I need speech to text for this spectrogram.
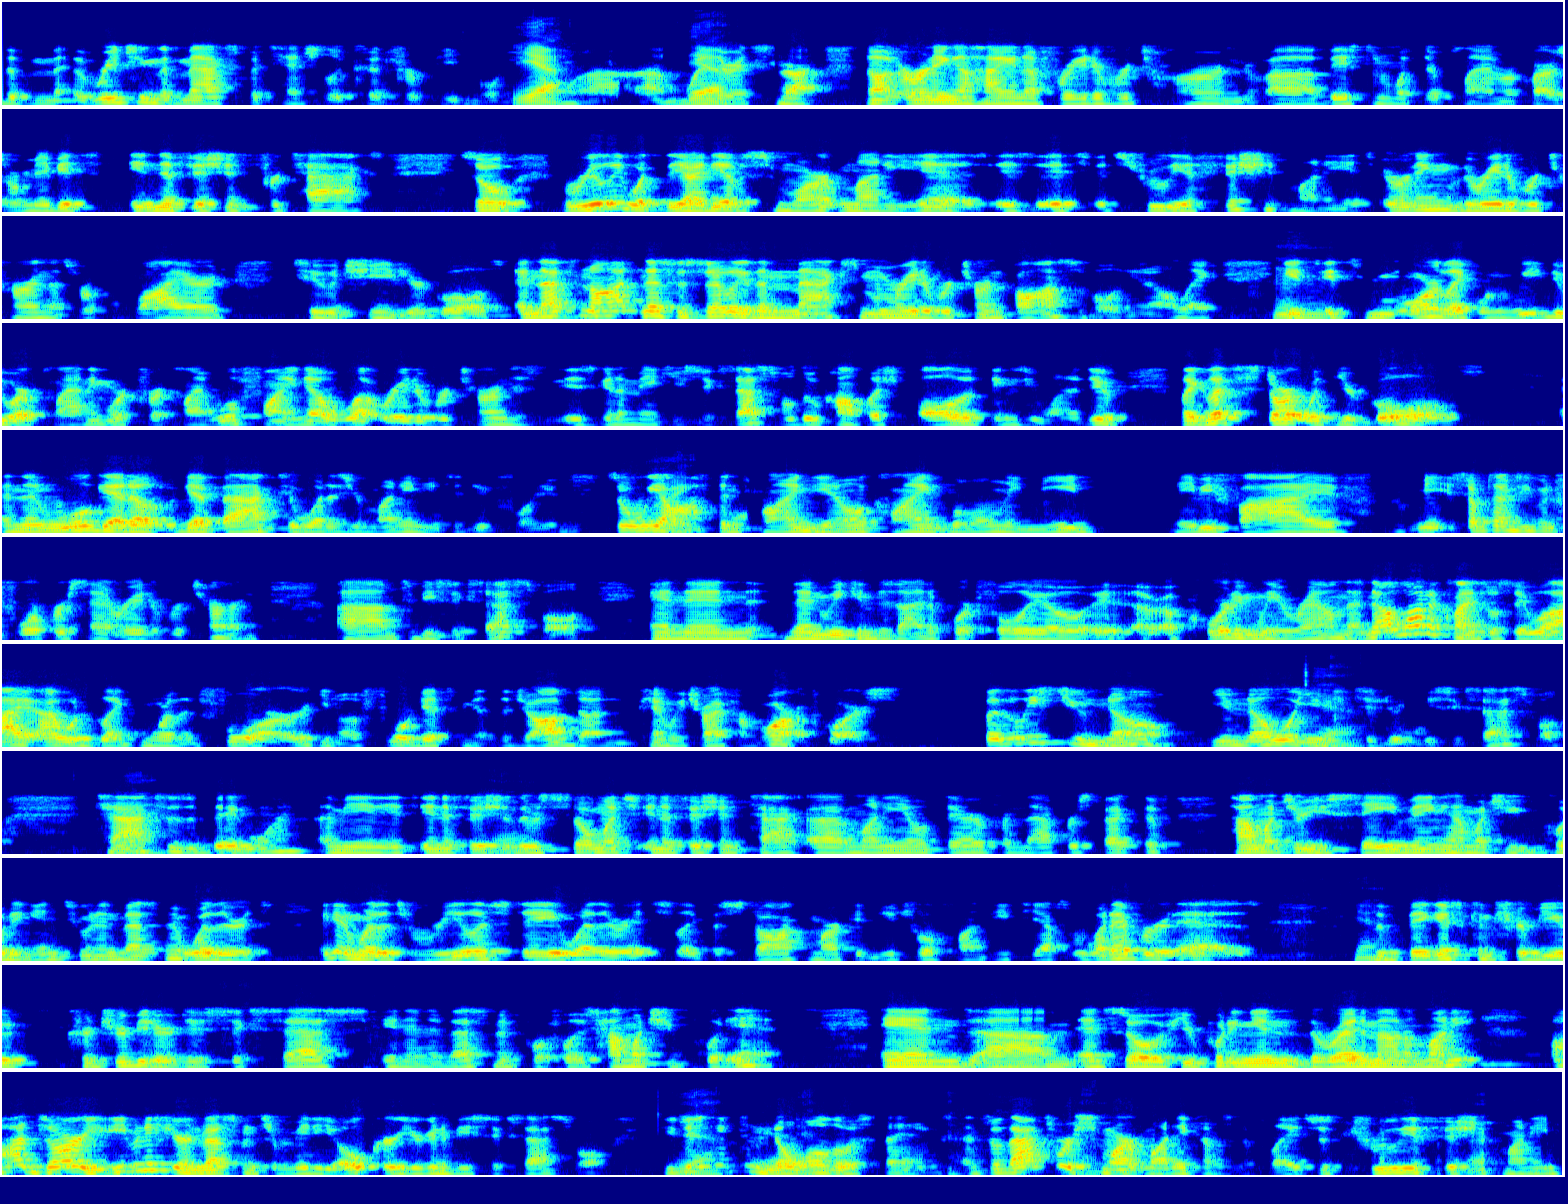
the reaching the max potential it could for people. Yeah. Know, uh, whether yeah. it's not not earning a high enough rate of return uh, based on what their plan requires, or maybe it's inefficient for tax. So really, what the idea of smart money is is it's it's truly efficient money. It's earning the rate of return that's required to achieve your goals. And that's not necessarily the maximum rate of return possible. You know, like mm-hmm. it's, it's more like when we do our planning work for a client, we'll find out what rate of return is, is going to make you successful to accomplish all the things you want to do. Like, let's start with your goals and then we'll get out, get back to what does your money need to do for you. So we right. often find, you know, a client will only need maybe five, sometimes even 4% rate of return um, to be successful and then then we can design a portfolio eh, accordingly around that. Now, a lot of clients will say, "Well, I, I would like more than four. You know, if four gets me the job done, can we try for more?" Of course, but at least you know you know what you yeah. need to do to be successful. Tax is a big one. I mean, it's inefficient. Yeah. There's so much inefficient tax uh, money out there from that perspective. How much are you saving? How much are you putting into an investment? Whether it's again, whether it's real estate, whether it's like the stock market, mutual funds, ETFs, whatever it is, the biggest contribute contributor to success in an investment portfolio is how much you put in. And um, and so if you're putting in the right amount of money, odds are, even if your investments are mediocre, you're going to be successful. You just yeah. need to know all those things. And so that's where smart money comes into play. It's just truly efficient money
